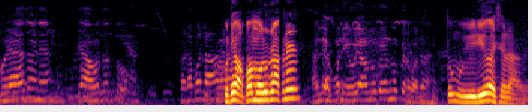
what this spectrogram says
ભયા ને તે આવતો હતો કુટે મોડું રાખ ને તું વીડિયો હશે લાવે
